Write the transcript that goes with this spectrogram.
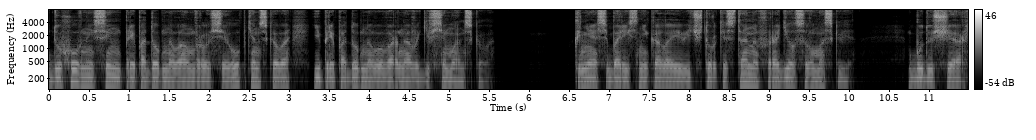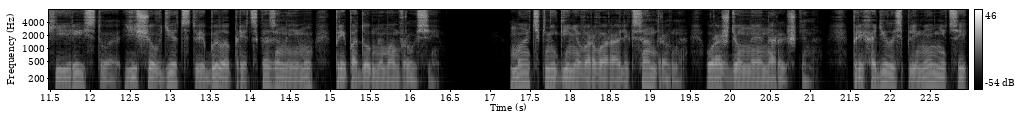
Духовный сын преподобного Амвросия Оптинского и преподобного Варнавы Гефсиманского. Князь Борис Николаевич Туркестанов родился в Москве. Будущее архиерейство еще в детстве было предсказано ему преподобным Амвросием. Мать, княгиня Варвара Александровна, урожденная Нарышкина, приходилась племянницей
